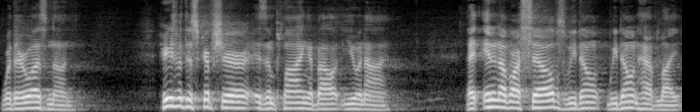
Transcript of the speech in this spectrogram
where there was none. Here's what the scripture is implying about you and I that in and of ourselves, we don't, we don't have light.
